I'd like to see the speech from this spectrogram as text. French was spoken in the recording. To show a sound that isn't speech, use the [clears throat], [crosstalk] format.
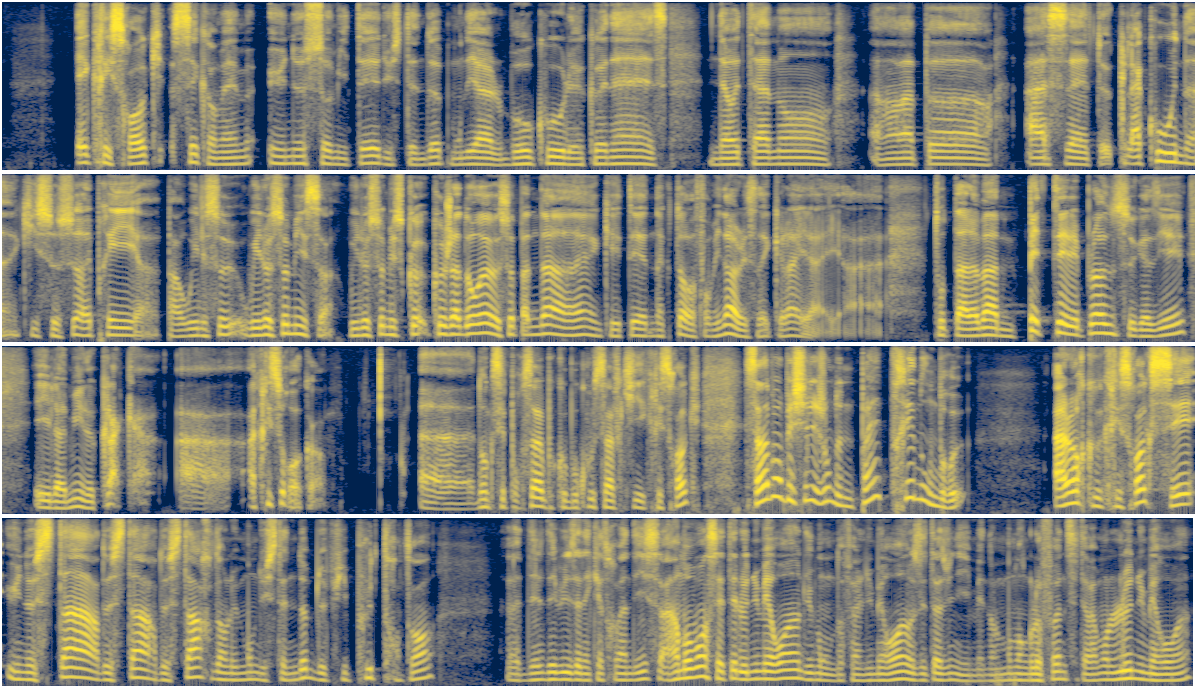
Et Chris Rock, c'est quand même une sommité du stand-up mondial. Beaucoup le connaissent, notamment en rapport à cette clacoune qui se serait pris par Will, Will Smith. Will Smith que, j'adorais, ce panda, hein, qui était un acteur formidable. C'est vrai que là, il a, totalement pété les plombs, ce gazier, et il a mis une claque à, à Chris Rock. Euh, donc c'est pour ça que beaucoup savent qui est Chris Rock. Ça n'a pas empêché les gens de ne pas être très nombreux. Alors que Chris Rock, c'est une star de star de star dans le monde du stand-up depuis plus de 30 ans, euh, dès le début des années 90. À un moment, c'était le numéro 1 du monde, enfin le numéro 1 aux États-Unis, mais dans le monde anglophone, c'était vraiment le numéro 1.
